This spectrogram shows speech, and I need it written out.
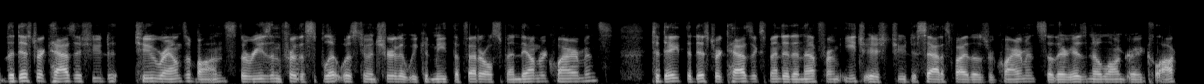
The district has issued two rounds of bonds. The reason for the split was to ensure that we could meet the federal spend down requirements. To date, the district has expended enough from each issue to satisfy those requirements, so there is no longer a clock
